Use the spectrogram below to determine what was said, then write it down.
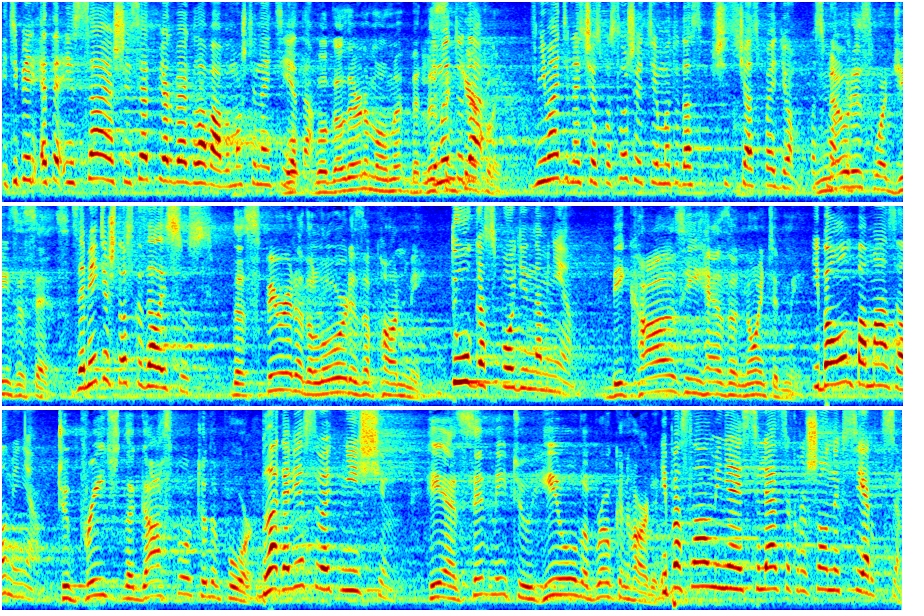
И теперь это Исаия, 61 глава, вы можете найти We'll, это. we'll go there in a moment, but И мы listen туда carefully. Внимательно сейчас послушайте, мы туда сейчас пойдем, посмотрим. Notice what Jesus says Заметьте, что сказал Иисус. The Spirit of the Lord is upon me, Дух Господень на мне, because he has anointed me ибо Он помазал меня to preach the gospel to the poor. благовествовать нищим He has sent me to heal the brokenhearted, и послал меня исцелять сокрушенных сердцем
